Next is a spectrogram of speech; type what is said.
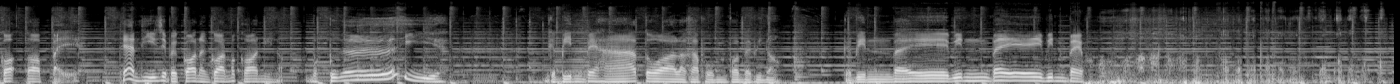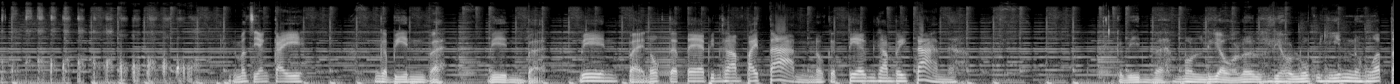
เกาะต่อไปแทนที่จะไปเกาะหนั่นก่อนมาเกาะนี่เนาะบ่เปื้อย ก็บินไปหาตัวแล้วครับผมพ่อแม่พี่น้องก็บินไปบินไปบินไปมันเสียงไก่ก็บินไป บินไป บินไปนกแต่แต่บินข้ามไปต้านนกกระเตียบินข้ามไปต้านนะก็บินไปมันเลี้ยวเลยเลี้ยวลบหินหัวต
